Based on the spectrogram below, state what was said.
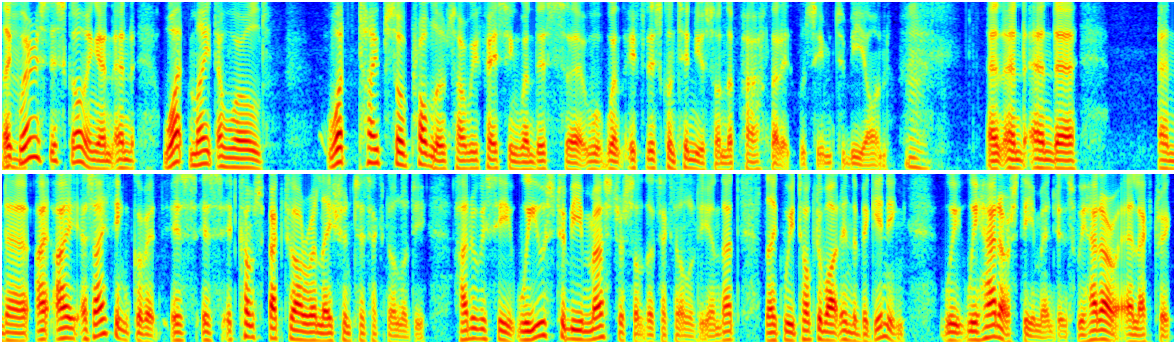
Like mm. where is this going? And and what might a world what types of problems are we facing when this, uh, when if this continues on the path that it would seem to be on? Mm. And and and uh, and uh, I, I, as I think of it, is is it comes back to our relation to technology. How do we see? We used to be masters of the technology, and that, like we talked about in the beginning, we, we had our steam engines, we had our electric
